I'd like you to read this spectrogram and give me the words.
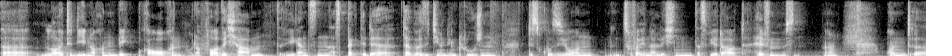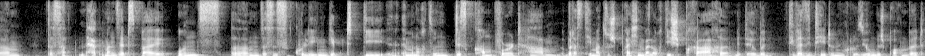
äh, Leute, die noch einen Weg brauchen oder vor sich haben, die ganzen Aspekte der Diversity und Inclusion Diskussion zu verinnerlichen, dass wir dort helfen müssen. Ne? Und ähm, das merkt man selbst bei uns, ähm, dass es Kollegen gibt, die immer noch so einen Discomfort haben, über das Thema zu sprechen, weil auch die Sprache, mit der über Diversität und Inklusion gesprochen wird,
